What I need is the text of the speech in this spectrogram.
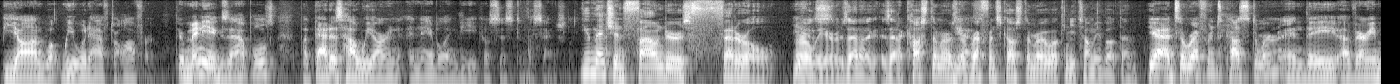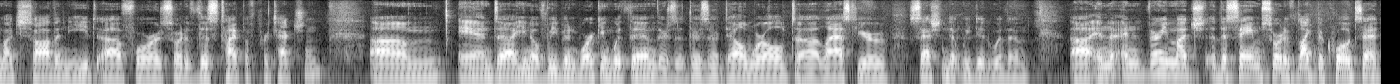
beyond what we would have to offer. There are many examples, but that is how we are en- enabling the ecosystem essentially. You mentioned Founders Federal Yes. earlier. Is that a is that a customer? Is it a reference customer? What can you tell me about them? Yeah, it's a reference customer, and they uh, very much saw the need uh, for sort of this type of protection. Um, and uh, you know, we've been working with them. There's a there's a Dell World uh, last year session that we did with them, uh, and and very much the same sort of like the quote said,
